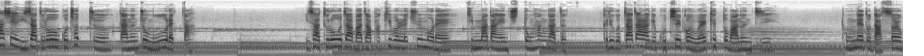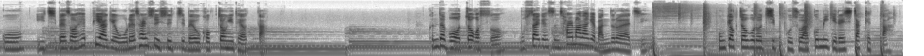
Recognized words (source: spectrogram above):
사실 이사 들어오고 첫 주 나는 좀 우울했다. 이사 들어오자마자 바퀴벌레 출몰에 뒷마당엔 쥐똥 한가득. 그리고 짜잘하게 고칠 건 왜 이렇게 또 많은지. 동네도 낯설고 이 집에서 해피하게 오래 살 수 있을지 매우 걱정이 되었다. 근데 뭐 어쩌겠어. 못 살겠음 살만하게 만들어야지. 본격적으로 집 보수와 꾸미기를 시작했다.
